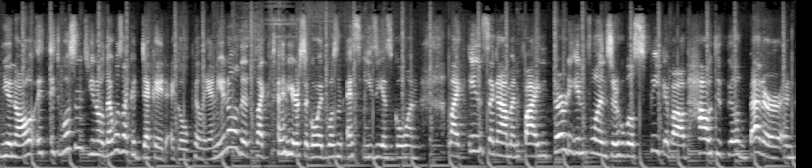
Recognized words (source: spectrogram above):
you know it, it wasn't you know that was like a decade ago Peely and you know that like 10 years ago it wasn't as easy as going like instagram and find 30 influencer who will speak about how to feel better and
